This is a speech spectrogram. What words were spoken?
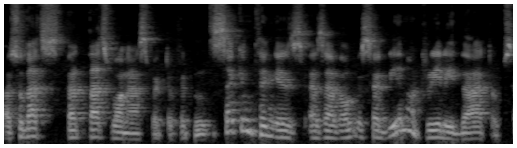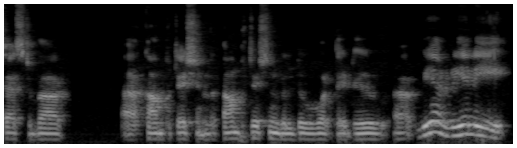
Uh, so that's that that's one aspect of it. And the second thing is, as I've always said, we are not really that obsessed about uh, competition. The competition will do what they do. Uh, we are really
